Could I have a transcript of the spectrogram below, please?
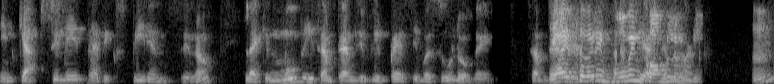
encapsulate that experience, you know. Like in movies, sometimes you feel paise vasool ho gaye. Sometimes yeah, it's a very moving compliment. Hmm?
